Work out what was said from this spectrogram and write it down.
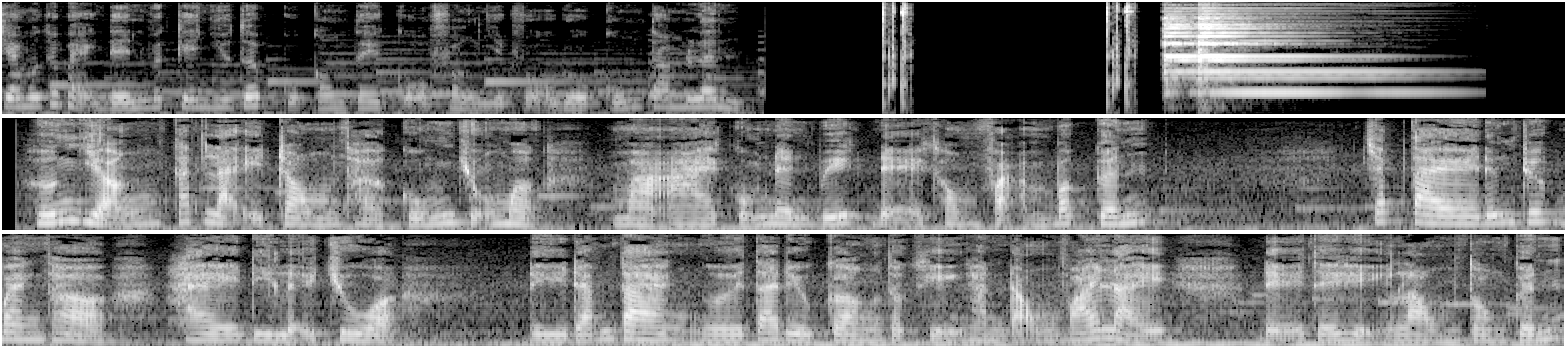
Chào mừng các bạn đến với kênh youtube của công ty cổ phần dịch vụ đồ cúng tâm linh. Hướng dẫn cách lạy trong thờ cúng chuẩn mực mà ai cũng nên biết để không phạm bất kính. Chắp tay đứng trước ban thờ hay đi lễ chùa, Đi đám tang người ta đều cần thực hiện hành động vái lạy để thể hiện lòng tôn kính.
